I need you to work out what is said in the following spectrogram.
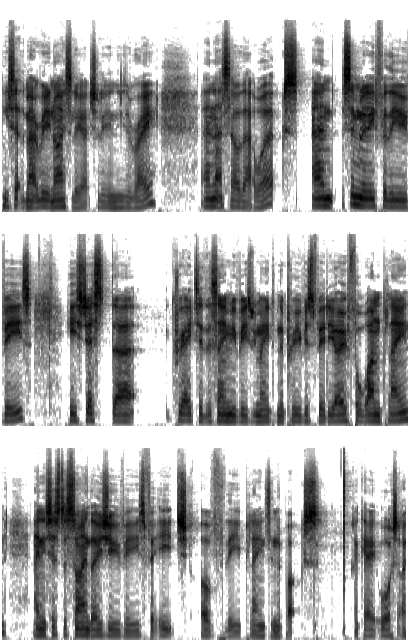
He set them out really nicely actually in these array and that's how that works. And similarly for the UVs, he's just uh, created the same UVs we made in the previous video for one plane and he's just assigned those UVs for each of the planes in the box. Okay, or I,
